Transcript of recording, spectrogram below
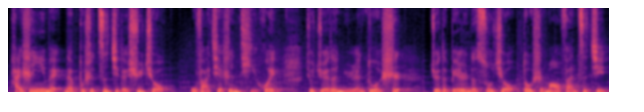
还是因为那不是自己的需求，无法切身体会，就觉得女人多事，觉得别人的诉求都是冒犯自己。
